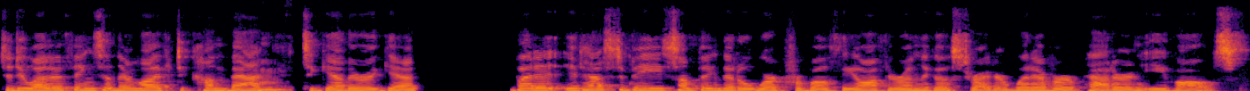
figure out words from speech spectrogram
to do other things in their life to come back mm. together again. But it, it has to be something that'll work for both the author and the ghostwriter, whatever pattern evolves.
